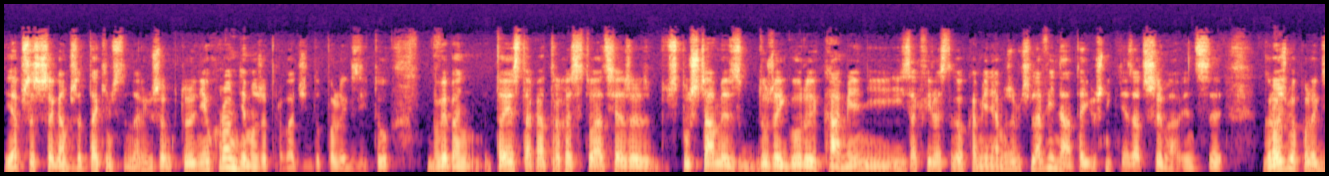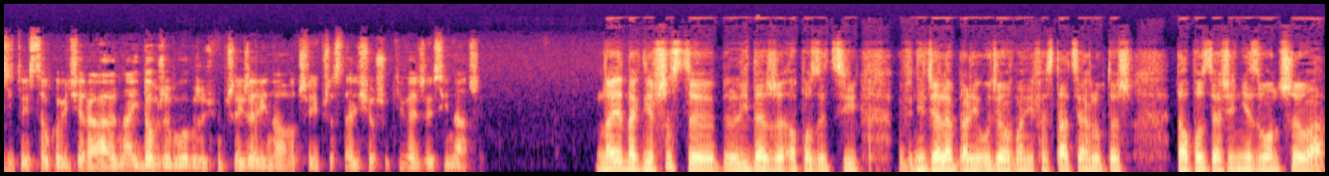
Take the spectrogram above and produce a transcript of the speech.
Ja przestrzegam przed takim scenariuszem, który nieuchronnie może prowadzić do polexitu, bo wie pan, to jest taka trochę sytuacja, że spuszczamy z dużej góry kamień i, i za chwilę z tego kamienia może być lawina, a tej już nikt nie zatrzyma, więc y, groźba polexitu jest całkowicie realna i dobrze byłoby, żebyśmy przejrzeli na oczy i przestali się oszukiwać, że jest inaczej. No jednak nie wszyscy liderzy opozycji w niedzielę brali udział w manifestacjach lub też ta opozycja się nie złączyła,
